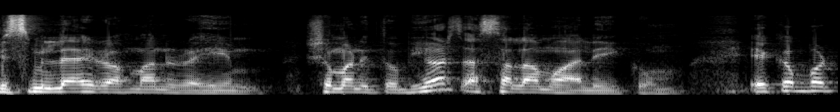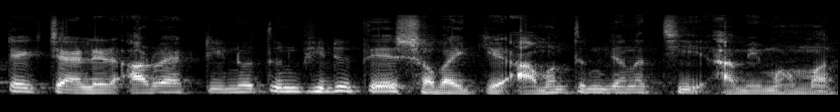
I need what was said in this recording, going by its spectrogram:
বিসমিল্লাহ রহমান রহিম। সম্মানিত ভিউয়ার্স, আসসালামু আলাইকুম। একাব্বর টেক চ্যানেলের আরও একটি নতুন ভিডিওতে সবাইকে আমন্ত্রণ জানাচ্ছি। আমি মোহাম্মদ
